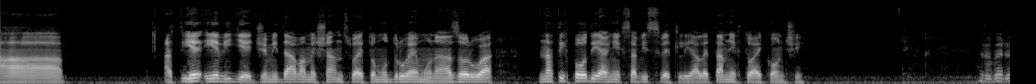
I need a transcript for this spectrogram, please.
A, a je, je vidieť, že my dávame šancu aj tomu druhému názoru a na tých pódiách nech sa vysvetlí, ale tam nech to aj končí. Robert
